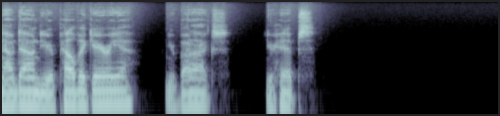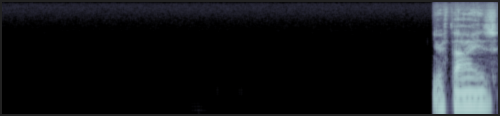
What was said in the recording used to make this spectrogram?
Now down to your pelvic area, your buttocks, your hips. Your thighs,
